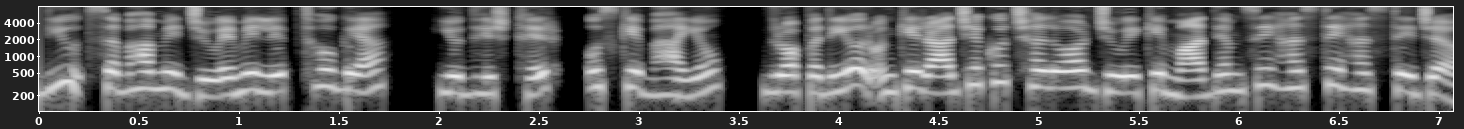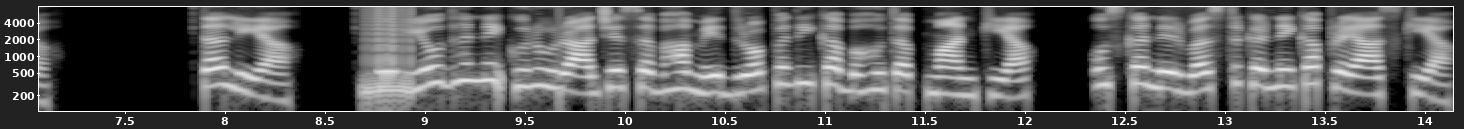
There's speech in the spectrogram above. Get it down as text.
द्यूत सभा में जुए में लिप्त हो गया, युधिष्ठिर, उसके भाइयों, द्रौपदी और उनके राज्य को छल और जुए के माध्यम से हँसते हँसते ज लिया। दुर्योधन ने कुरु राज्यसभा में द्रौपदी का बहुत अपमान किया, उसका निर्वस्त करने का प्रयास किया।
